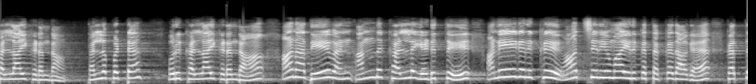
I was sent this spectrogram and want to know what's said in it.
கல்லாய் கிடந்தான். தள்ளப்பட்ட ஒரு கல்லாய் கிடந்தான். ஆனால் தேவன் அந்த கல்லை எடுத்து அநேகருக்கு ஆச்சரியமாக இருக்கத்தக்கதாக கத்த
